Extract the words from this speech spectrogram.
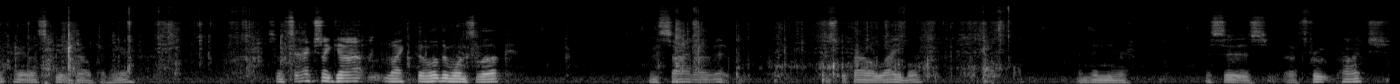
okay, let's get it open here. So it's actually got like the other ones look inside of it, just without a label. And then your this is a fruit punch.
